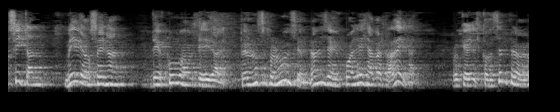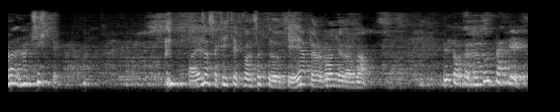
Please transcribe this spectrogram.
citan media docena de curvas de utilidades, pero no se pronuncian, no dicen cuál es la verdadera, porque el concepto de la verdad no existe. Para ellos existe el concepto de utilidad, pero no de verdad. Entonces resulta que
